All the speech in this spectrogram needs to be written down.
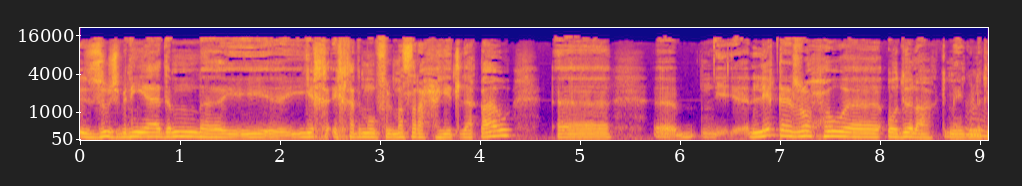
زوج بني آدم يخدموا في المسرح يتلاقاو اللي نروحوا أودولا كما يقول لك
